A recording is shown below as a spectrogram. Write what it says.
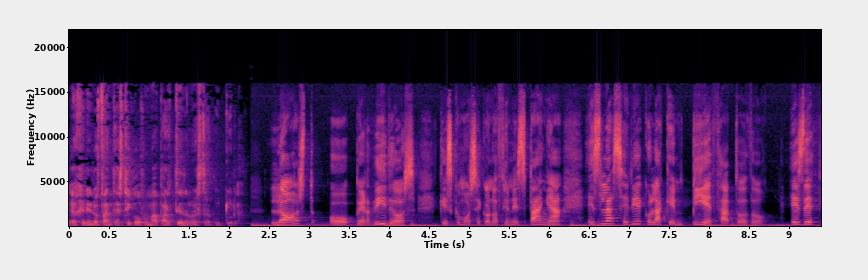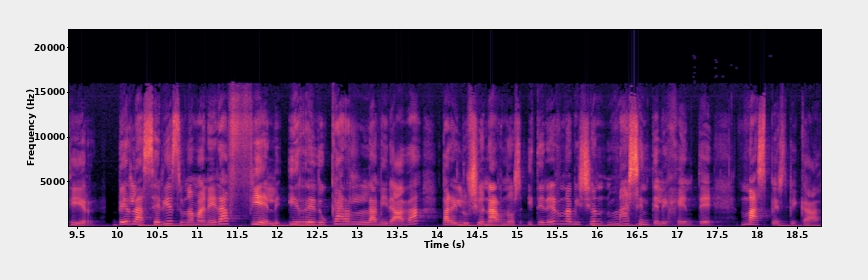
el género fantástico forma parte de nuestra cultura. Lost o Perdidos, que es como se conoció en España, es la serie con la que empieza todo. Es decir, ver las series de una manera fiel y reeducar la mirada para ilusionarnos y tener una visión más inteligente, más perspicaz.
